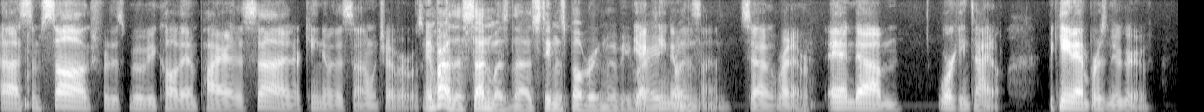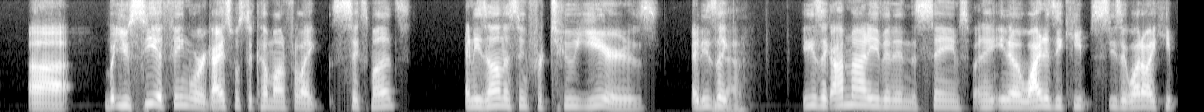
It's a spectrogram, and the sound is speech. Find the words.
uh, some songs for this movie called Empire of the Sun or Kingdom of the Sun, whichever it was. called. Empire of the Sun was the Steven Spielberg movie, yeah, right? Kingdom of the Sun. So whatever. And um working title became Emperor's New Groove. Uh but you see a thing where a guy's supposed to come on for like six months and he's on this thing for two years. And he's like, Yeah. He's like, I'm not even in the same spot. You know, why does he keep he's like, why do I keep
